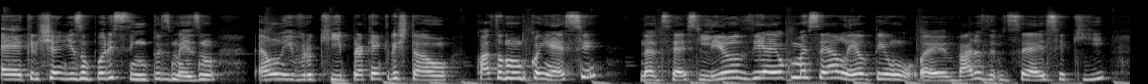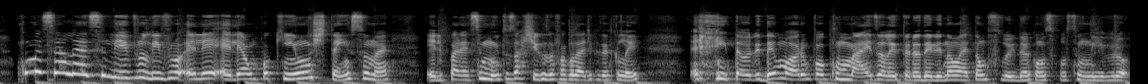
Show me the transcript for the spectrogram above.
é Cristianismo Puro e Simples mesmo. É um livro que, para quem é cristão, quase todo mundo conhece, né? Do C.S. Lewis. E aí eu comecei a ler. Eu tenho é, vários livros do C.S. aqui. Comecei a ler esse livro. O livro, ele, ele é um pouquinho extenso, né? Ele parece muitos artigos da faculdade que eu tenho que ler. Então ele demora um pouco mais, a leitura dele não é tão fluida como se fosse um livro,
